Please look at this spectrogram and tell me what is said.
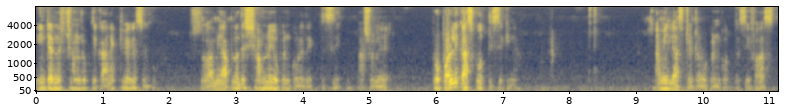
ইন্টারনেট সংযুক্তি কানেক্ট হয়ে গেছে। সো আমি আপনাদের সামনেই ওপেন করে দেখতেছি, আসলে প্রপারলি কাজ করতেছে কিনা। আমি ইলাস্ট্রেটর ওপেন করতেছি ফার্স্ট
